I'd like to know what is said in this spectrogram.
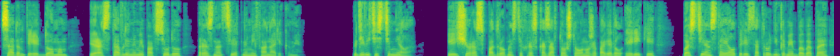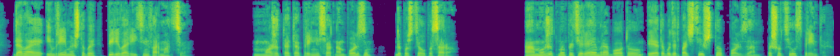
садом перед домом и расставленными повсюду разноцветными фонариками. К девяти стемнело, и еще раз в подробностях рассказав то, что он уже поведал Эрике, Бастиан стоял перед сотрудниками ББП, давая им время, чтобы переварить информацию. «Может, это принесет нам пользу?» — допустил Пасаро. «А может, мы потеряем работу, и это будет почти что польза», — пошутил спринтер.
